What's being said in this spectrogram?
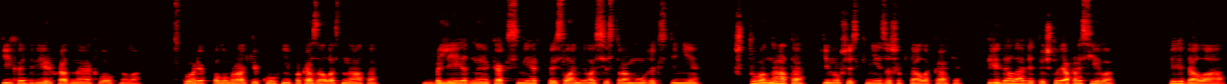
Тихо дверь входная хлопнула. Вскоре в полумраке кухни показалась Ната. Бледная, как смерть, прислонила сестра мужа к стене. «Что, Ната?» – кинувшись к ней, зашептала Катя. «Передала ли ты, что я просила?» «Передала.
